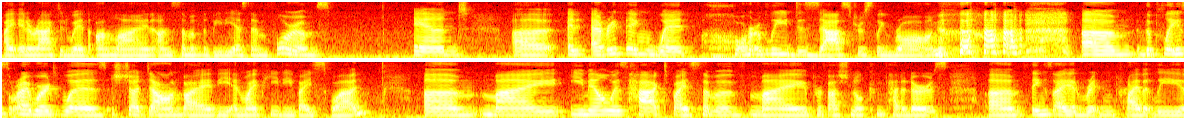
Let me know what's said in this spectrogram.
I interacted with online on some of the BDSM forums, and uh, and everything went horribly, disastrously wrong. um, the place where I worked was shut down by the NYPD Vice Squad. Um, my email was hacked by some of my professional competitors um, things I had written privately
